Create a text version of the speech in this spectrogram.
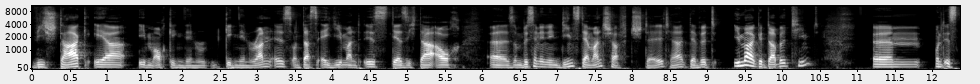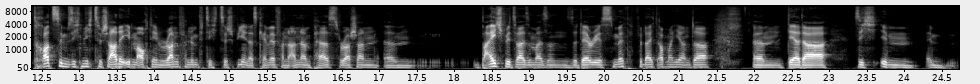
wie stark er eben auch gegen den, gegen den Run ist und dass er jemand ist, der sich da auch äh, so ein bisschen in den Dienst der Mannschaft stellt. Ja? Der wird immer gedoubleteamt ähm, und ist trotzdem sich nicht zu schade, eben auch den Run vernünftig zu spielen. Das kennen wir von anderen Pass-Rushern. Ähm, beispielsweise mal so ein Zedarius Smith vielleicht auch mal hier und da, ähm, der da sich im, im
